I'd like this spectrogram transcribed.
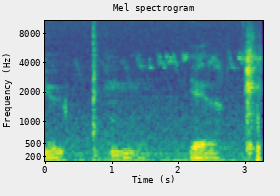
You. Mm. Yeah.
